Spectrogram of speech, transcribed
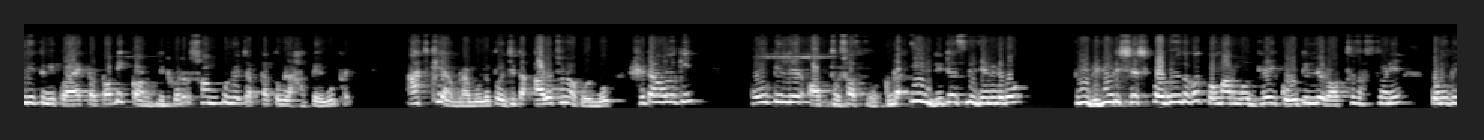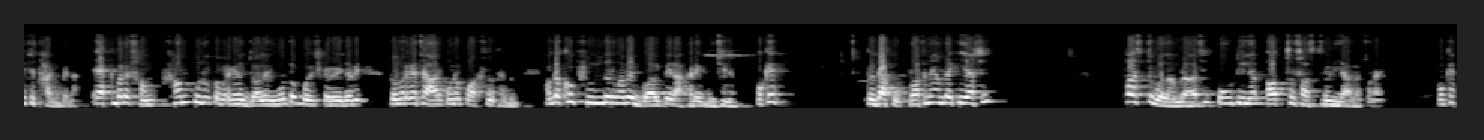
যদি তুমি কয়েকটা টপিক কমপ্লিট করো, সম্পূর্ণ চ্যাপ্টার তোমার হাতের মুঠোয়। আজকে আমরা মূলত যেটা আলোচনা করব, সেটা হলো কি, কৌটিল্যের অর্থশাস্ত্র। আমরা ইন ডিটেলসলি জেনে নেব। তুমি ভিডিওটি শেষ পর্যন্ত দেখো, তোমার মধ্যে এই কৌটিল্যের অর্থশাস্ত্র নিয়ে কোনো কিছু থাকবে না। একবারে সম্পূর্ণ তোমার কাছে জলের মতো পরিষ্কার হয়ে যাবে, তোমার কাছে আর কোনো প্রশ্ন থাকবে না। আমরা খুব সুন্দরভাবে গল্পের আকারে বুঝে নেব, ওকে? তো দেখো, প্রথমে আমরা কি আসি? ফার্স্ট অফ অল আমরা আসি কৌটিল্যের অর্থশাস্ত্র নিয়ে আলোচনায়, ওকে?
